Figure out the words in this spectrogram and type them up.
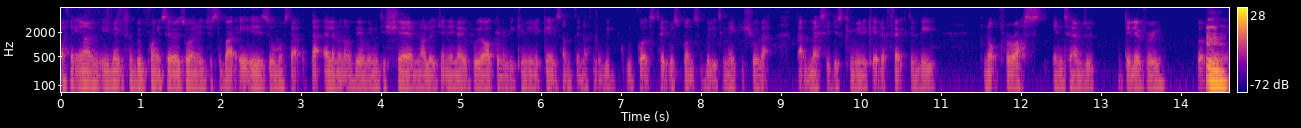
I think you know you make some good points there as well, and it's just about it is almost that that element of yeah we need to share knowledge, and you know if we are going to be communicating something, I think we we've got to take responsibility to making sure that that message is communicated effectively, not for us in terms of delivery, but mm. for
